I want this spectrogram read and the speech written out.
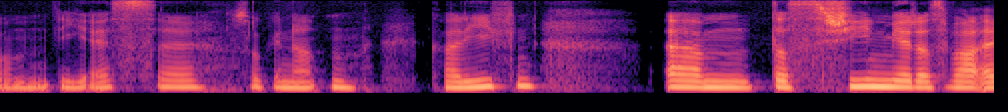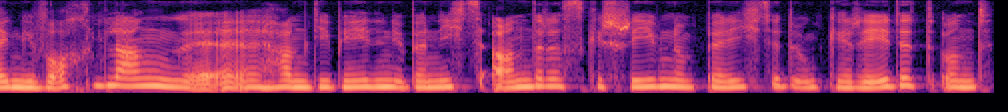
vom IS, äh, sogenannten Kalifen. Ähm, das schien mir, das war irgendwie wochenlang, äh, haben die Medien über nichts anderes geschrieben und berichtet und geredet. Und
